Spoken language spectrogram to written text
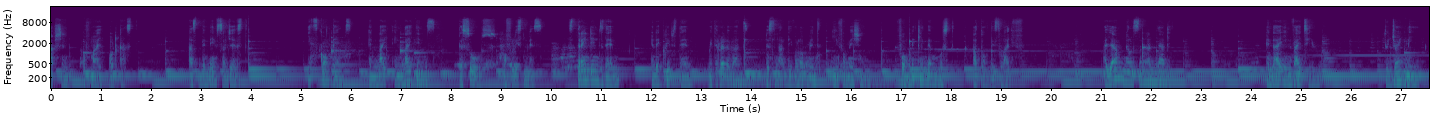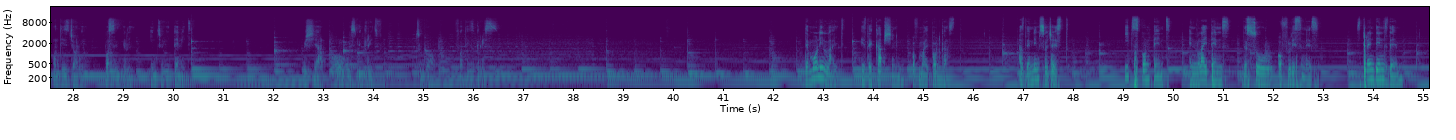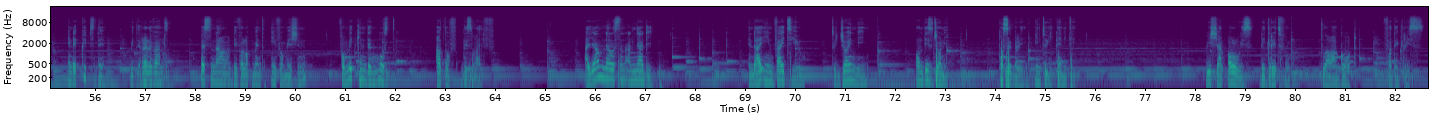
caption of my podcast. As the name suggests, its content enlight- enlightens the souls of listeners, strengthens them, and equips them with relevant personal development information for making the most out of this life. I am Nelson Anyadi, and I invite you to join me on this journey, possibly into eternity. We shall always be grateful to God for this grace. The morning light is the caption of my podcast. As the name suggests, its content enlightens the soul of listeners, strengthens them, and equips them with relevant personal development information for making the most out of this life. I am Nelson Anyadi, and I invite you to join me on this journey, possibly into eternity. We shall always be grateful to our God for the grace.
